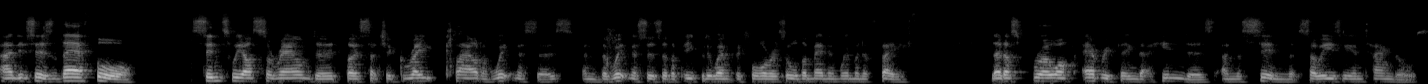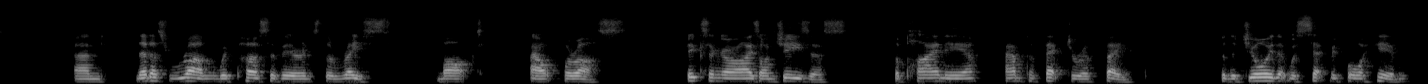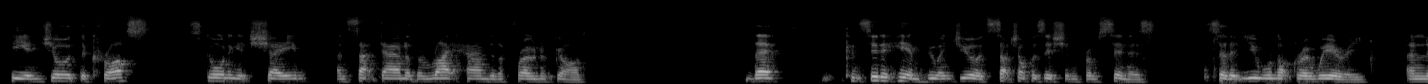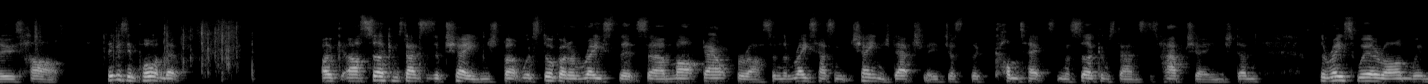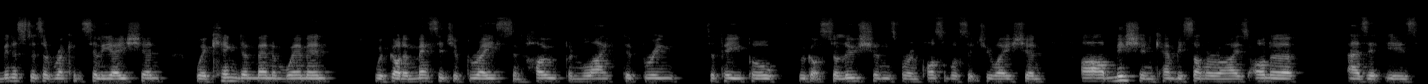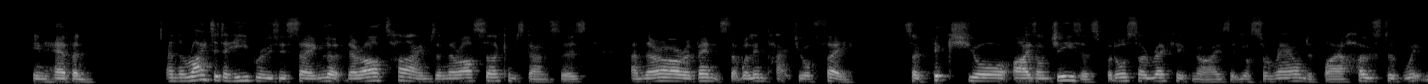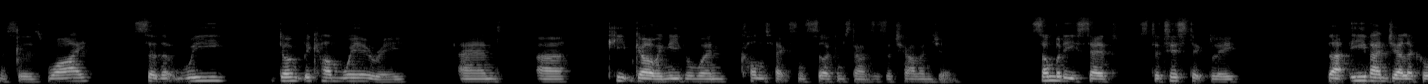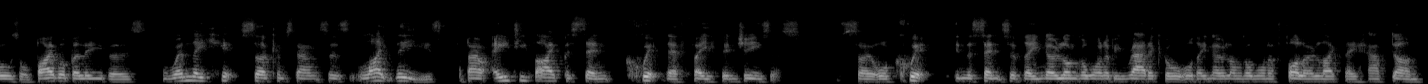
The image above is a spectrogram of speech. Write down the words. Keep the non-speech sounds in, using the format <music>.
And it says, therefore, since we are surrounded by such a great cloud of witnesses, and the witnesses are the people who went before us, all the men and women of faith, let us throw off everything that hinders and the sin that so easily entangles. And let us run with perseverance the race marked out for us, fixing our eyes on Jesus, the pioneer and perfecter of faith. For the joy that was set before him, he endured the cross, scorning its shame, and sat down at the right hand of the throne of God. There, consider him who endured such opposition from sinners, so that you will not grow weary and lose heart. I think it's important that our circumstances have changed, but we've still got a race that's uh, marked out for us, and the race hasn't changed actually. Just the context and the circumstances have changed, and the race we're on, we're ministers of reconciliation, we're kingdom men and women. We've got a message of grace and hope and life to bring to people. We've got solutions for impossible situation. Our mission can be summarized on earth as it is in heaven. And the writer to Hebrews is saying, look, there are times and there are circumstances and there are events that will impact your faith. So fix your eyes on Jesus, but also recognize that you're surrounded by a host of witnesses. Why? So that we don't become weary and uh, keep going even when context and circumstances are challenging. Somebody said statistically that evangelicals or Bible believers, when they hit circumstances like these, about 85% quit their faith in Jesus. So, or quit in the sense of they no longer want to be radical or they no longer want to follow like they have done.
